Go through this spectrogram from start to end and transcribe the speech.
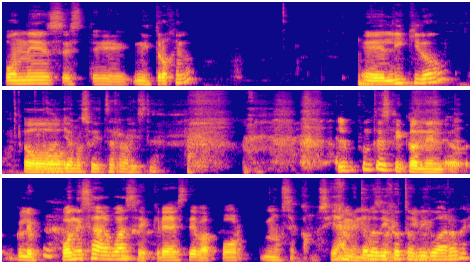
pones este nitrógeno, eh, líquido o Perdón, yo no soy terrorista. El punto es que con el le pones agua se crea este vapor, no sé cómo se llama. ¿Te no lo soy dijo tu amigo árabe?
